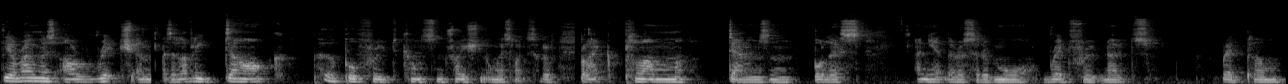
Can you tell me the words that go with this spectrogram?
The aromas are rich and there's a lovely dark purple fruit concentration, almost like sort of black plum, damson, bullace, and yet there are sort of more red fruit notes, red plum.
